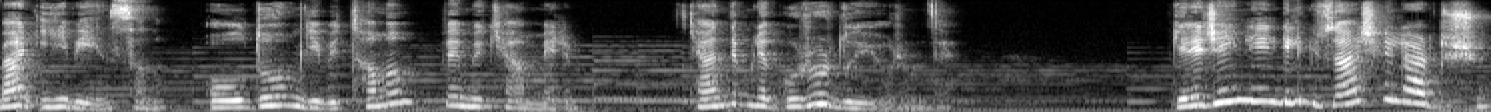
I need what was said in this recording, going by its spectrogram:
Ben iyi bir insanım. Olduğum gibi tamım ve mükemmelim. Kendimle gurur duyuyorum de. Geleceğinle ilgili güzel şeyler düşün.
